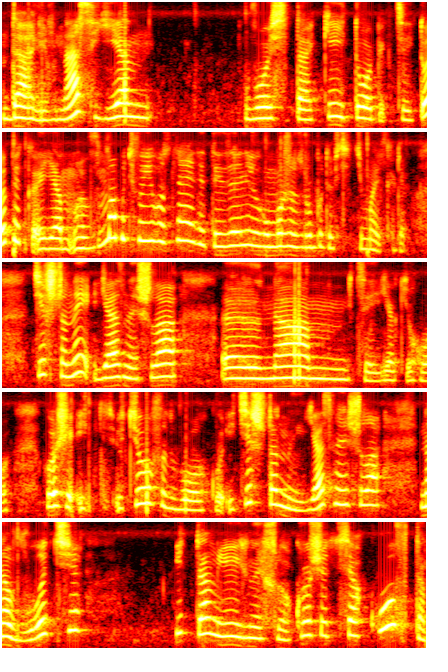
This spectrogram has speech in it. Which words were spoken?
Далі в нас є ось такий топік. Цей топік, я, мабуть, ви його знаєте, і взагалі його можна зробити в сітімейкері. Ці штани я знайшла е, на цей, як його. Коротше, і цю футболку, і ці штани я знайшла на вулиці. І там я їх знайшла. Коротше, ця кофта.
